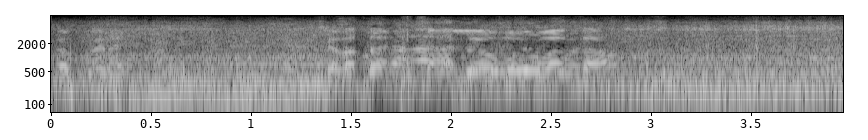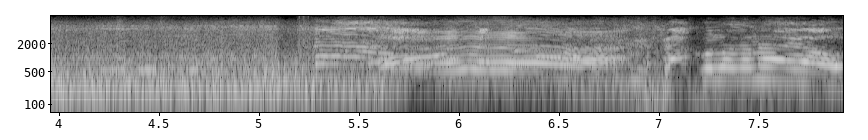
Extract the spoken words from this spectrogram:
नको रे. तर आता चाललो बघू आता दाखवलं का नाही गाव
